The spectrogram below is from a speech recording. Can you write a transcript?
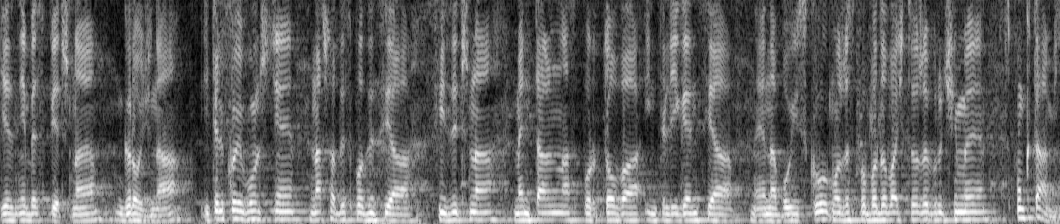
jest niebezpieczna, groźna i tylko i wyłącznie nasza dyspozycja fizyczna, mentalna, sportowa, inteligencja na boisku może spowodować to, że wrócimy z punktami.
